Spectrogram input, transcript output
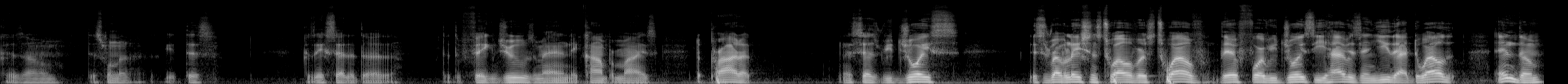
Cause um, just want to get this, cause they said that the that the fake Jews, man, they compromise the product. And it says, "Rejoice." This is Revelations 12, verse 12. Therefore, rejoice, ye heavens, and ye that dwell in them.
